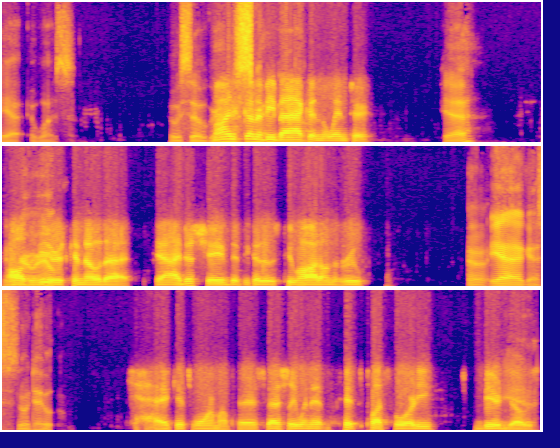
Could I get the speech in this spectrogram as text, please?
Yeah, it was. It was so great. Mine's I gonna be back in the winter. Yeah. Gonna All the viewers can know that. Yeah, I just shaved it because it was too hot on the roof. Uh, yeah, I guess no doubt. Yeah, it gets warm up there, especially when it hits plus 40. Beard Yeah. goes.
